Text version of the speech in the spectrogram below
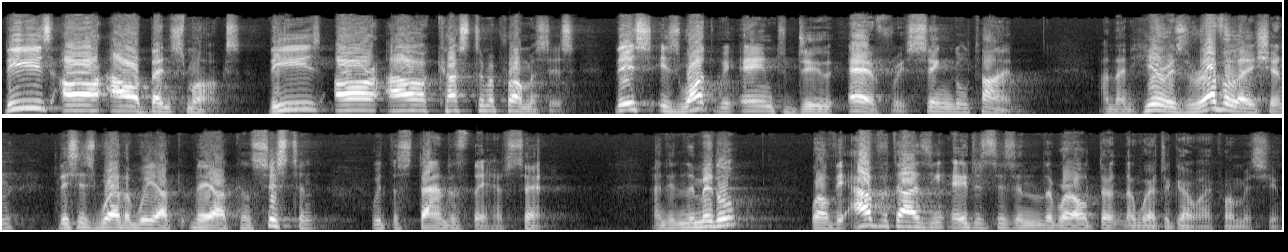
these are our benchmarks. These are our customer promises. This is what we aim to do every single time. And then here is revelation. This is whether we are, they are consistent with the standards they have set. And in the middle, well, the advertising agencies in the world don't know where to go, I promise you.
